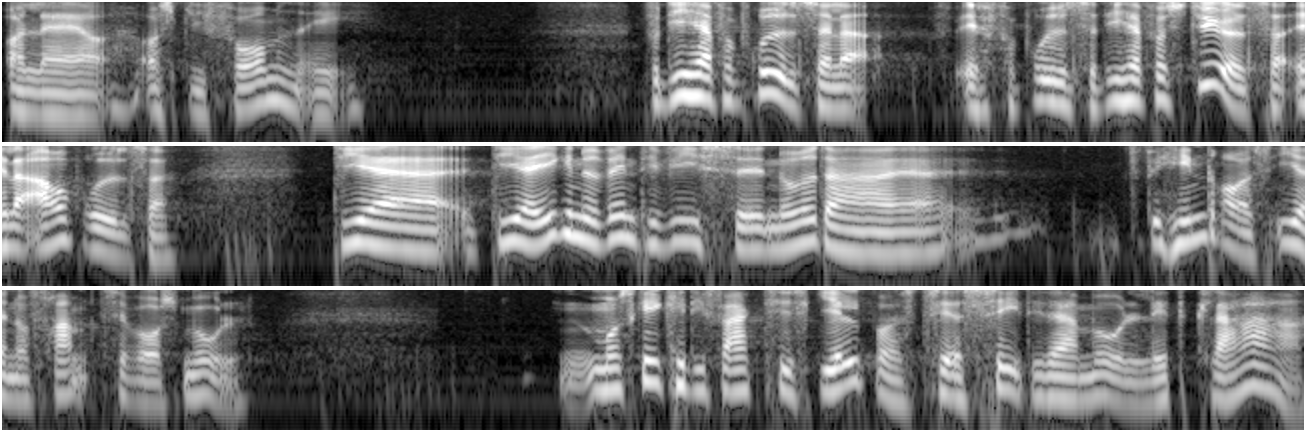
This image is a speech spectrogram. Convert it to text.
og lade os blive formet af. For de her forbrydelser, eller, eller forbrydelser, de her forstyrrelser eller afbrydelser, de er, de er ikke nødvendigvis øh, noget, der øh, hindrer os i at nå frem til vores mål. Måske kan de faktisk hjælpe os til at se det der mål lidt klarere.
